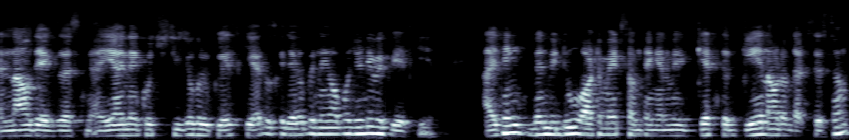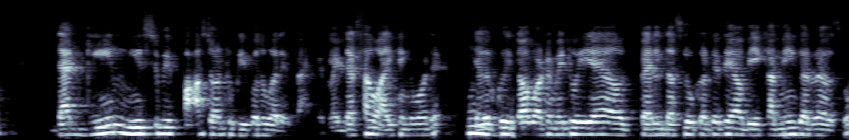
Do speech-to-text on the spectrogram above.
And now they exist ए ने कुछ चीज़ों को रिप्लेस किया है तो उसके जगह पे नई अपॉर्चुनिटी भी क्रिएट की है। I think when we do automate something and we get the gain out of that system that gain needs to be pass on to people हुआ like that's how I think about it अगर कोई जॉब ऑटोमेट हुई है और पहले दस लोग करते थे अब एक काम ही कर रहा है उसको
